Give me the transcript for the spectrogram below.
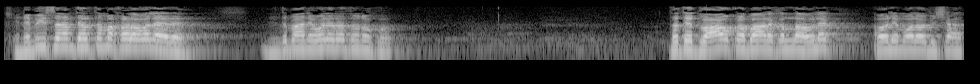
چې نبی سلام دلته مخړه ولای دی د باندې ولې رد نه کو ته دعا او بارک الله لك او له مولا بشاد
